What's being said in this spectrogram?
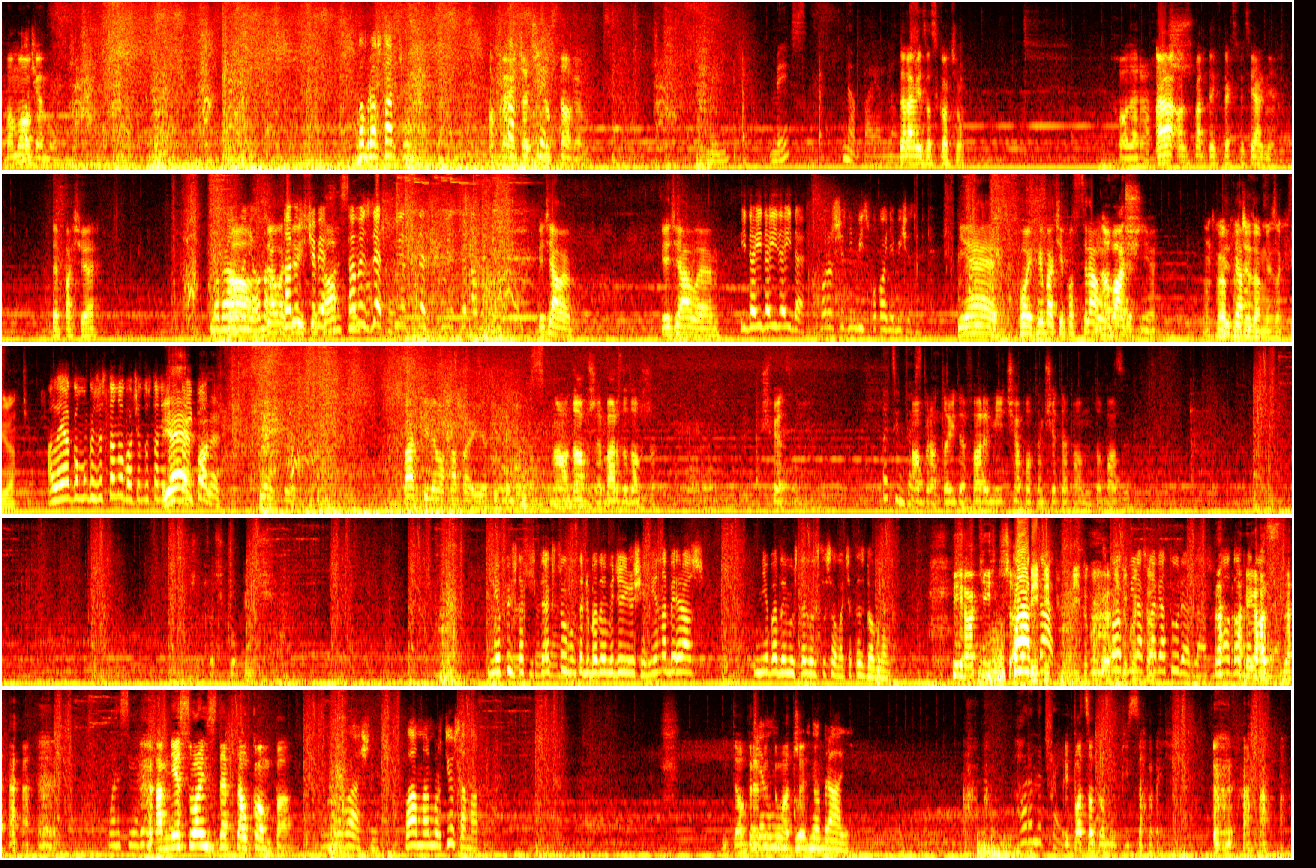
Pomogę mu. Dobra, starczy. Okej, Dobrze, to ci dzięki. zostawiam. Miss? Not by a long Zaraz mnie zaskoczą. Cholera. A, on Bartek tak specjalnie. Tepa się. Dobra, No, no nie, ona, tam jest u załatwiliście ciebie, to? tam jest Z, tu jest Z, tu jest Z, albo Wiedziałem. Wiedziałem. Idę, idę, idę, idę. Możesz się z nim bić, spokojnie, bij się z nim. Nie, twoj chyba cię postrało. No właśnie. On chyba Ty pójdzie do mnie za chwilę. Ale ja go mogę zastanować, on dostanie yeah, Nie, i po ale... Pięknie. Patrzcie ile ma HP i jakie to... No dobrze, bardzo dobrze. Świetnie. Let's invest. Dobra, to idę farmić, a potem się tepam do bazy. Żeby coś kupić. Nie pisz takich tekstów, bo wtedy będą wiedzieli, że się nie nabierasz. Nie będą już tego stosować, a to jest dobre. Jaki czas? Tak, Bij, tak. bij, bij do końca, bij Kot do mi na końca. klawiaturę wlaż. No dobre, dobre. Jasne. Wanna see a A mnie słoń zdeptał kompa. No właśnie. Pa, ma Mortiusa ma. Dobre Gdzie mu gówno brali. hot on the trail? I po co to mu pisałeś?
